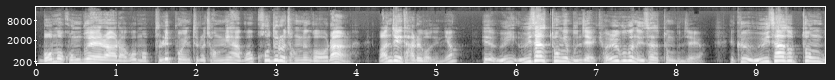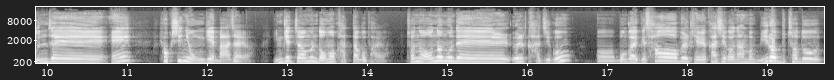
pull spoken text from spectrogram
뭐뭐 공부해라라고 뭐 블랙 포인트로 정리하고 코드로 적는 거랑 완전히 다르거든요. 그래서 의, 의사소통의 문제예요. 결국은 의사소통 문제예요. 그 의사소통 문제에 혁신이 온 게 맞아요. 임계점은 넘어갔다고 봐요. 저는 언어 모델을 가지고 어, 뭔가 이렇게 사업을 계획하시거나 한번 밀어붙여도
